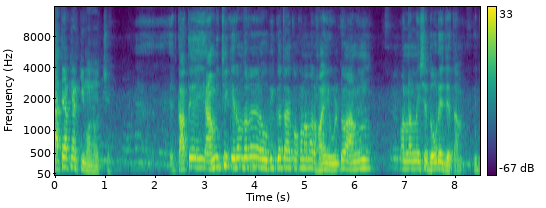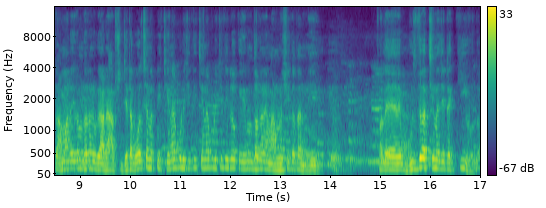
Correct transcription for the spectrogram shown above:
তাতে আপনার কি মনে হচ্ছে? তাতে এই আমি ঠিক এরম ধরনের অভিজ্ঞতা কখনো আমার হয়নি। উল্টো আমি অন্যান্য এসে দৌড়ে যেতাম। কিন্তু আমার এরম ধরনের আর যেটা বলছেন আপনি চেনা পরিচিতি চেনা পরিচিতি লোক এরম ধরনের মানসিকতা নেই। ফলে বুঝতে পারছি না যেটা কি হলো।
